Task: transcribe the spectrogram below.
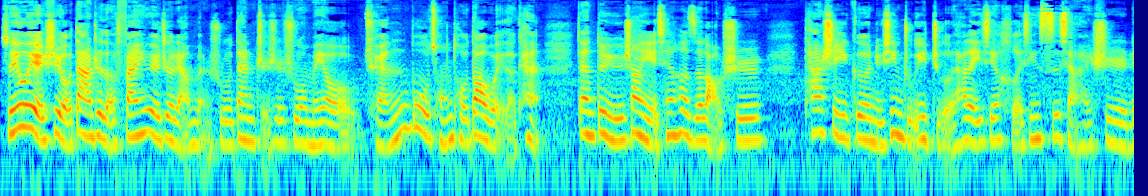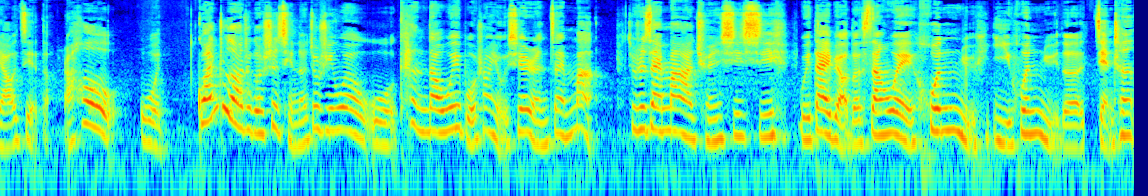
所以我也是有大致的翻阅这两本书，但只是说没有全部从头到尾的看。但对于上野千鹤子老师，她是一个女性主义者，她的一些核心思想还是了解的。然后我关注到这个事情呢，就是因为我看到微博上有些人在骂，就是在骂全西西为代表的三位婚女、已婚女的简称，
